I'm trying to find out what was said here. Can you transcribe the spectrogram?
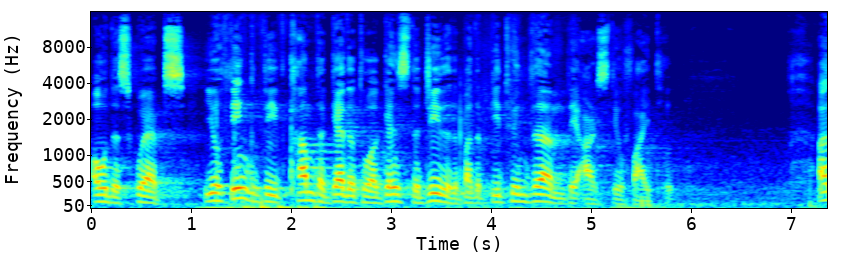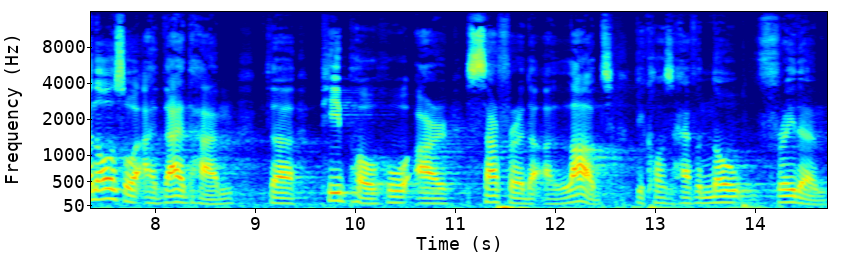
old scribes. You think they come together to against Jesus, but between them they are still fighting. And also at that time, the people who are suffered a lot because have no freedom.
